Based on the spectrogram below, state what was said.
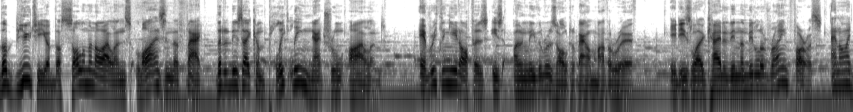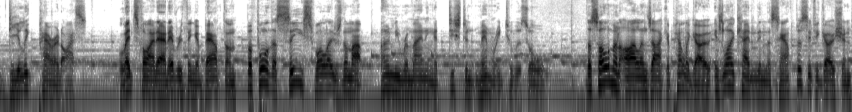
The beauty of the Solomon Islands lies in the fact that it is a completely natural island. Everything it offers is only the result of our Mother Earth. It is located in the middle of rainforests, an idyllic paradise. Let's find out everything about them before the sea swallows them up, only remaining a distant memory to us all. The Solomon Islands archipelago is located in the South Pacific Ocean,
